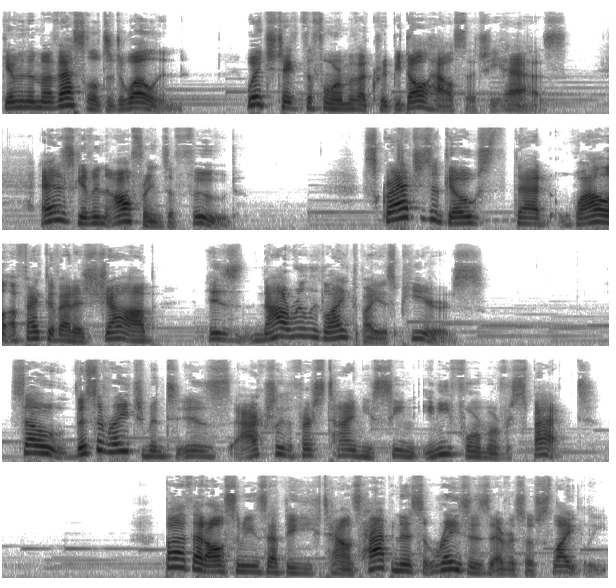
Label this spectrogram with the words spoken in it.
giving them a vessel to dwell in, which takes the form of a creepy dollhouse that she has, and is given offerings of food. Scratch is a ghost that, while effective at his job, is not really liked by his peers. So, this arrangement is actually the first time he's seen any form of respect. But that also means that the town's happiness raises ever so slightly,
